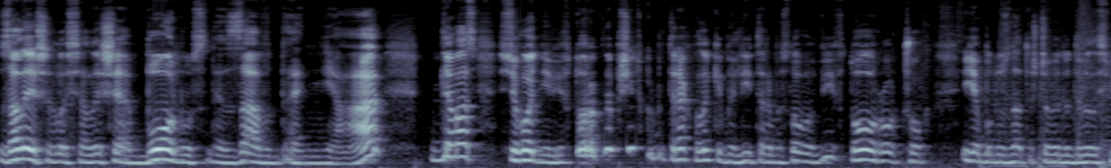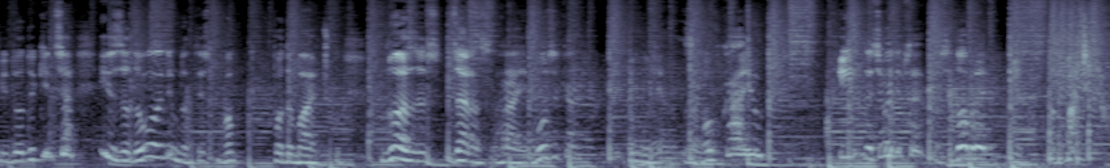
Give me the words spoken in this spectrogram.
Залишилося лише бонусне завдання для вас. Сьогодні вівторок. Напишіть в коментарях великими літерами слово вівторочок. І я буду знати, що ви додивились відео до кінця, і з задоволенням натисну вам подобаєчку. Ну а зараз грає музика, тому я замовкаю. І на сьогодні все. Все добре і побачення.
